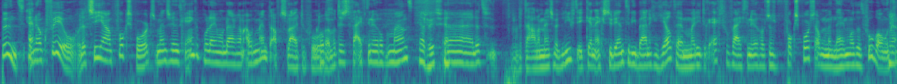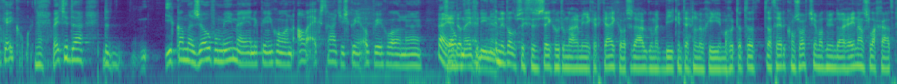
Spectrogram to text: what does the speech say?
Punt. Ja. En ook veel. Dat zie je aan Fox Sports. Mensen vinden het geen enkel probleem om daar een abonnement af te sluiten voor. Klopt. eh, Wat is het, 15 euro per maand? ja, zoiets. Ja. Eh, dat betalen mensen met liefde. Ik ken echt studenten die bijna geen geld hebben, maar die toch echt voor 15 euro zo'n Fox Sports abonnement nemen, want het voetbal moet Ja. gekeken worden. Weet je, daar, de- je kan daar zoveel meer mee en dan kun je gewoon alle extraatjes kun je ook weer gewoon eh, Ja, dat- mee verdienen. En in dat opzicht is het zeker goed om naar Amerika te kijken. Wat ze daar ook doen met beacon-technologie. Maar goed, dat, dat, dat hele consortium wat nu in de arena aan de slag gaat.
